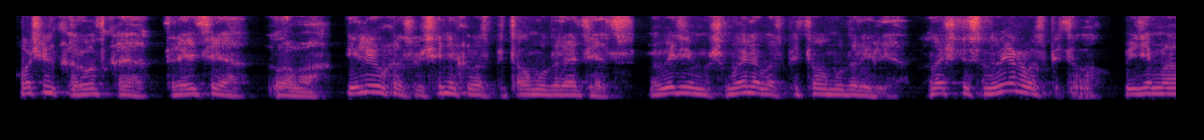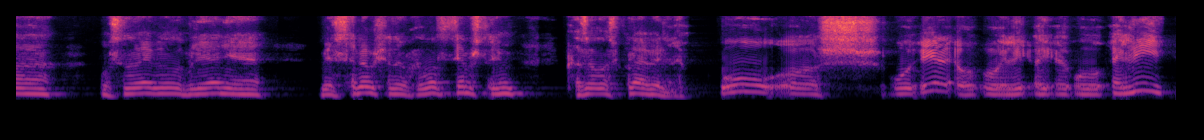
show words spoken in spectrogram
очень короткая третья глава. Илиуха священника воспитал мудрый отец. Мы видим, Шмуэля воспитал мудрый Илья. Значит, и сыновей он воспитывал. Видимо, у сыновей было влияние Бессаревщины руководство тем, что им казалось правильным. У, э, у, Эли, у Эли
